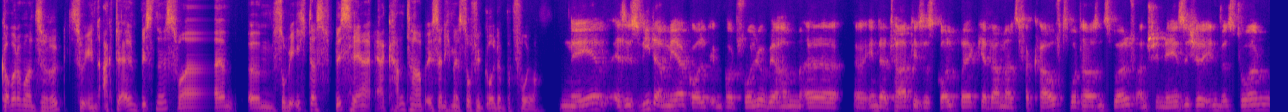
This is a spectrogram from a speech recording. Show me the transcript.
kommen wir nochmal zurück zu Ihrem aktuellen Business, weil ähm, so wie ich das bisher erkannt habe, ist ja nicht mehr so viel Gold im Portfolio. Nee, es ist wieder mehr Gold im Portfolio. Wir haben äh, äh in der Tat dieses Goldprojekt ja damals verkauft, 2012, an chinesische Investoren.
